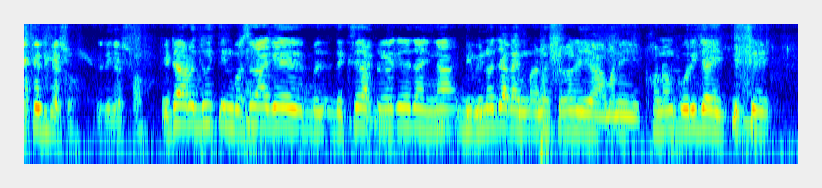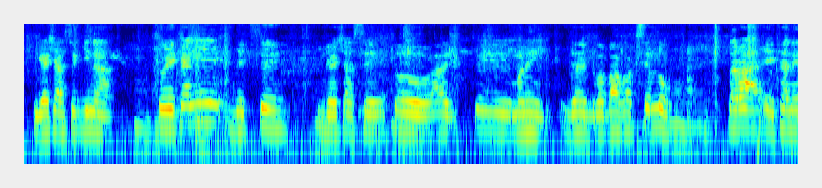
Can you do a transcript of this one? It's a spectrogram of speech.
একটু এদিকে আসো এদিকে আসো এটা আরও দুই তিন বছর আগে দেখছেন আপনারা কি জানি না বিভিন্ন জায়গায় মানুষ মানে খনন করে যায় দেখছে গ্যাস আছে কিনা। তো এখানে দেখছে গ্যাস আছে তো মানে বাবাক্সের লোক তারা এখানে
